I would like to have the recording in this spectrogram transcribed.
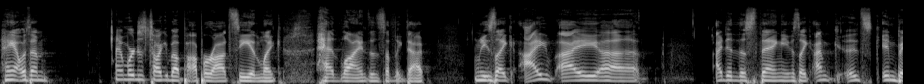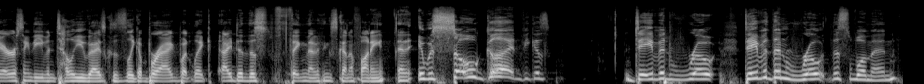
hang out with him, and we're just talking about paparazzi and like headlines and stuff like that. And he's like, I I uh, I did this thing. He was like, I'm. It's embarrassing to even tell you guys because it's like a brag, but like I did this thing that I think is kind of funny, and it was so good because David wrote. David then wrote this woman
